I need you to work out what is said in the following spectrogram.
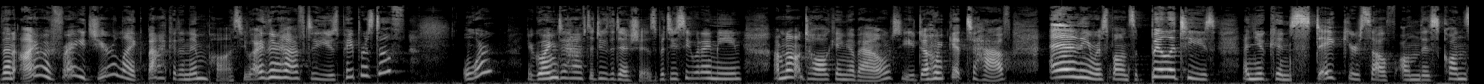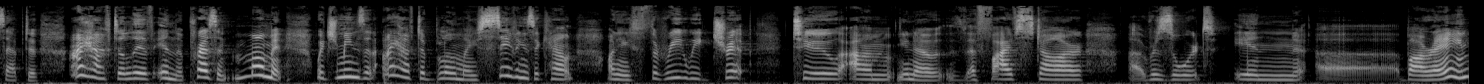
then I'm afraid you're like back at an impasse. You either have to use paper stuff or you're going to have to do the dishes. But do you see what I mean? I'm not talking about you don't get to have any responsibilities and you can stake yourself on this concept of I have to live in the present moment, which means that I have to blow my savings account on a three week trip to, um, you know, a five star uh, resort in uh, Bahrain.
